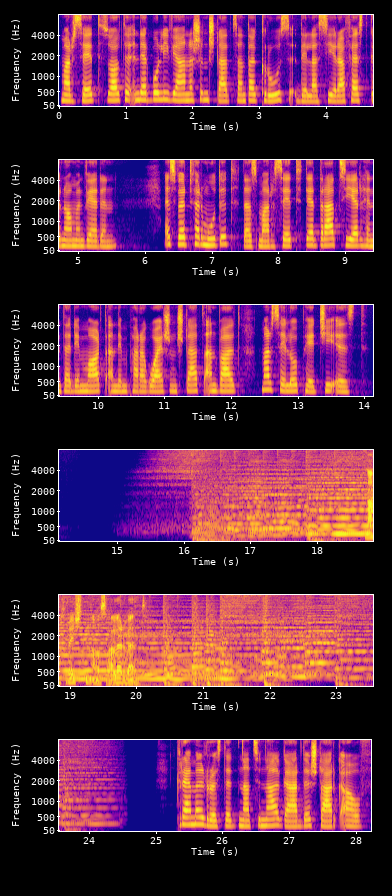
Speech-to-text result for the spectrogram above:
Marcet sollte in der bolivianischen Stadt Santa Cruz de la Sierra festgenommen werden. Es wird vermutet, dass Marcet der Drahtzieher hinter dem Mord an dem paraguayischen Staatsanwalt Marcelo Pecci ist. Nachrichten aus aller Welt. Kreml rüstet Nationalgarde stark auf.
